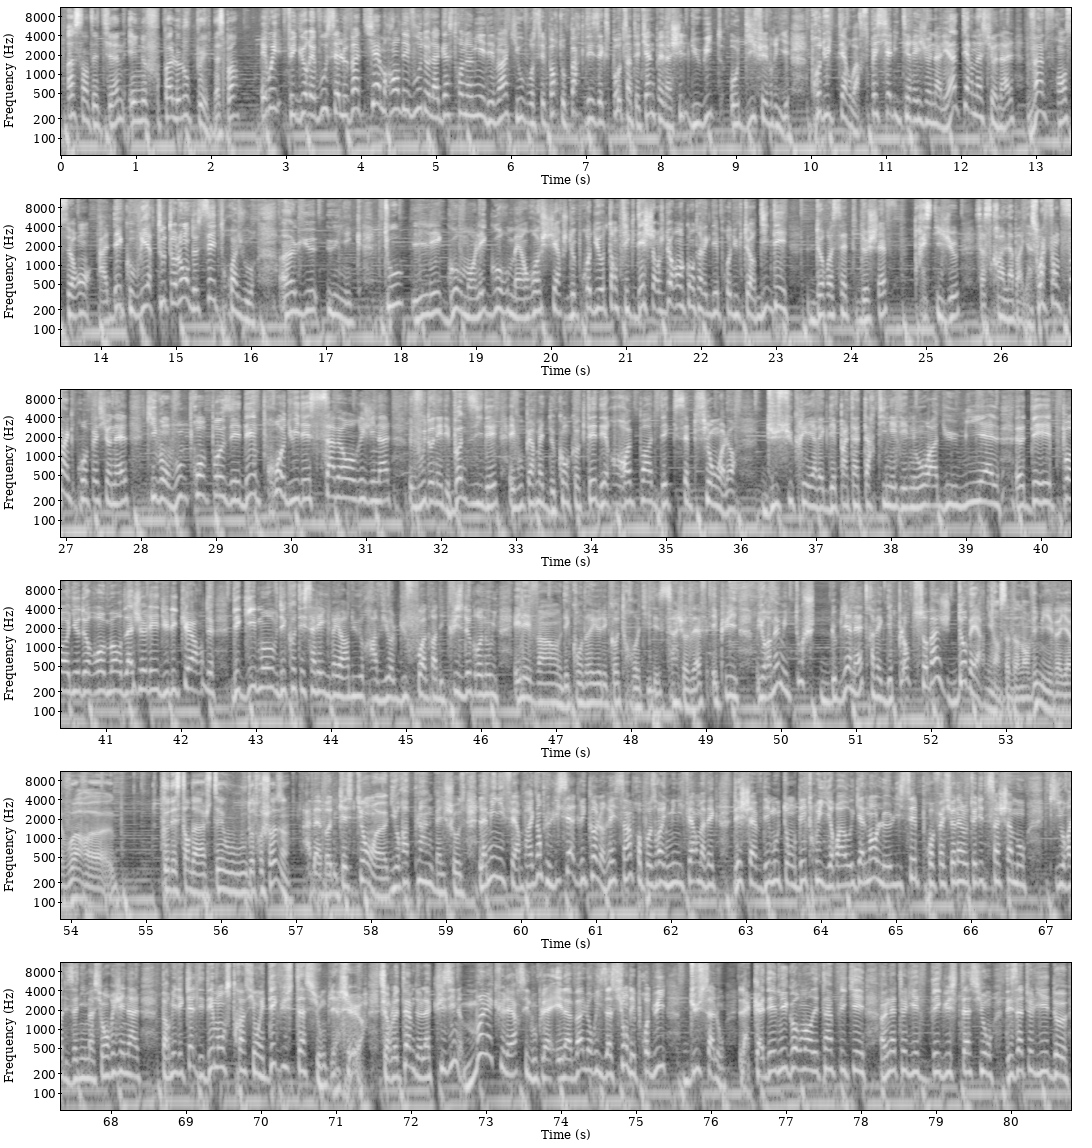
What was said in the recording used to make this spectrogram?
à Saint-Etienne et il ne faut pas le louper, n'est-ce pas? Et oui, figurez-vous, c'est le 20e rendez-vous de la gastronomie et des vins qui ouvre ses portes au parc des expos de Saint-Étienne Pénachil du 8 au 10 février. Produits de terroir, spécialités régionales et internationales, vins de France seront à découvrir tout au long de ces trois jours. Un lieu unique. Tous les gourmands, les gourmets en recherche de produits authentiques, d'échanges, de rencontres avec des producteurs, d'idées, de recettes de chefs prestigieux, ça sera là-bas. Il y a 65 professionnels qui vont vous proposer des produits, des saveurs originales, vous donner des bonnes idées et vous permettre de concocter des repas d'exception. Alors, du sucré avec des pâtes à tartiner, des noix, du miel, euh, des pognes de roman, de la gelée, du liqueur, des guimauves, des côtés salés. Il va y avoir du raviol, du foie gras, des cuisses de grenouille et les vins, des condrieux, des côtes rôties, des Saint-Joseph. Et puis, il y aura même une touche de bien-être avec des plantes sauvages d'Auvergne. ça donne envie, mais il va y avoir euh, des stands à acheter ou d'autres choses Ah ben bonne question, euh, il y aura plein de belles choses. La mini-ferme, par exemple, le lycée agricole Récin proposera une mini-ferme avec des chefs, des moutons, des truies. Il y aura également le lycée professionnel hôtelier de Saint-Chamond qui aura des animations originales, parmi lesquelles des démonstrations et dégustations, bien sûr, sur le thème de la cuisine moléculaire, s'il vous plaît, et la valorisation des produits du salon. L'Académie gourmande est impliquée, un atelier de dégustation, des ateliers de,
